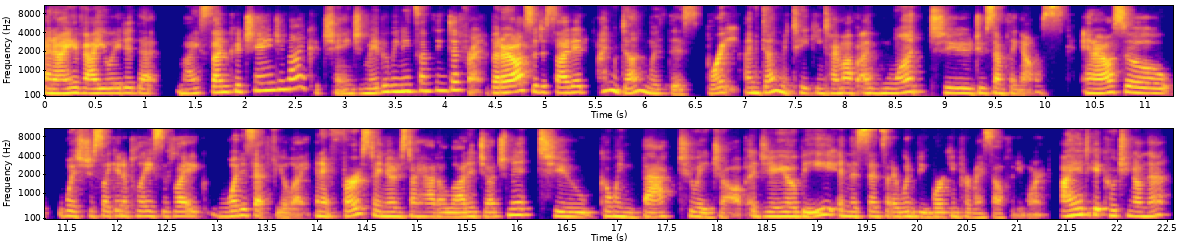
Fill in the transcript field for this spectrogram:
And I evaluated that my son could change and I could change, and maybe we need something different. But I also decided I'm done with this break. I'm done with taking time off. I want to do something else. And I also was just like in a place of like, what does that feel like? And at first, I noticed I had a lot of judgment to going back to a job, a job, in the sense that I wouldn't be working for myself anymore. I had to get coaching on that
